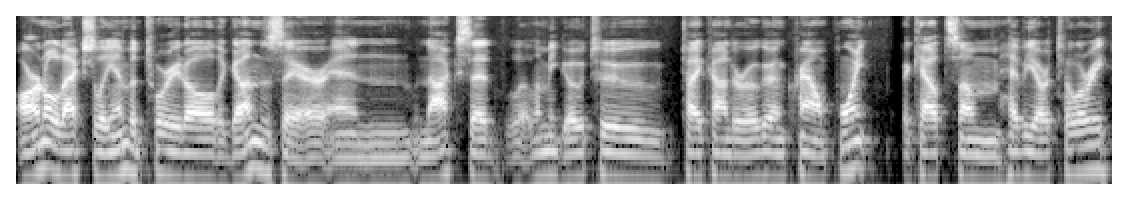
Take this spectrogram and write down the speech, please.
Arnold actually inventoried all the guns there, and Knox said, "Let me go to Ticonderoga and Crown Point, pick out some heavy artillery,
